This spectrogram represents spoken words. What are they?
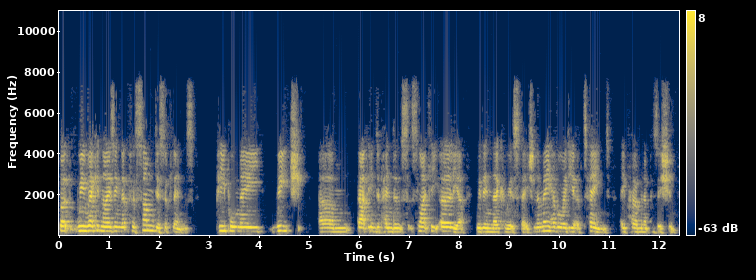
But we're recognizing that for some disciplines, people may reach um, that independence slightly earlier within their career stage, and they may have already obtained a permanent position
